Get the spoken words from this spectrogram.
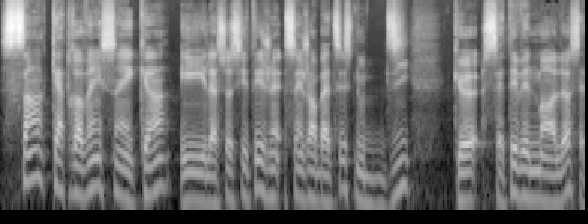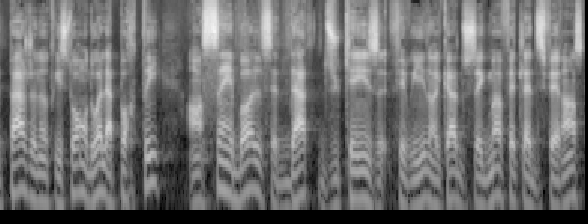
185 ans et la Société Saint-Jean-Baptiste nous dit que cet événement-là, cette page de notre histoire, on doit la porter en symbole, cette date du 15 février, dans le cadre du segment Faites la différence.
